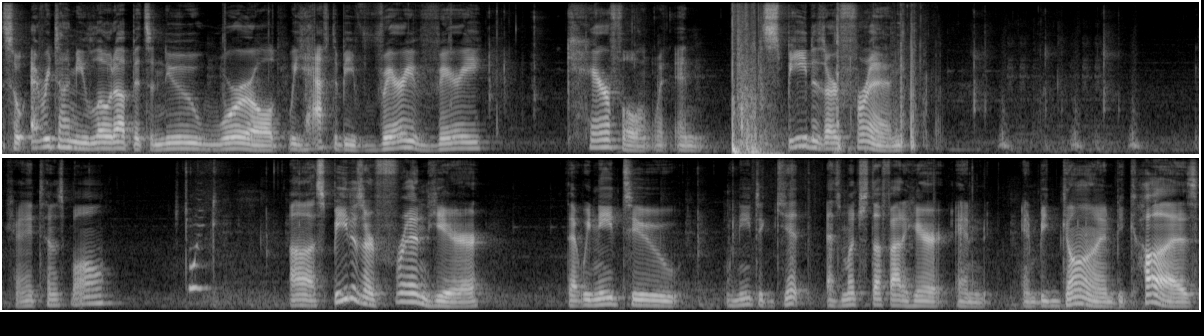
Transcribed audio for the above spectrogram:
so every time you load up, it's a new world. We have to be very, very careful, and speed is our friend. Okay, tennis ball. Doink. Uh, speed is our friend here. That we need to, we need to get as much stuff out of here and and be gone because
